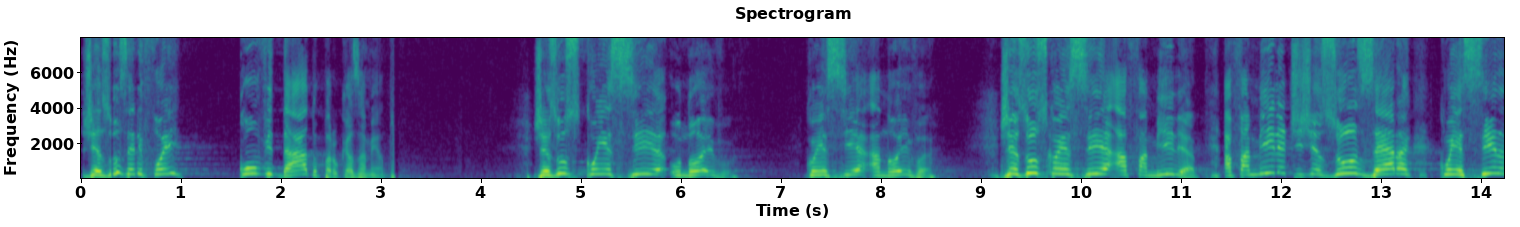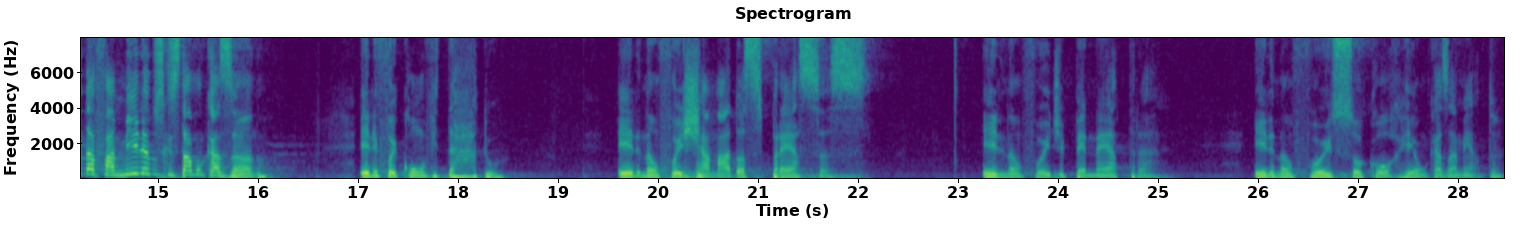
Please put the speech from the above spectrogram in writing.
Jesus ele foi convidado para o casamento. Jesus conhecia o noivo, conhecia a noiva. Jesus conhecia a família. A família de Jesus era conhecida da família dos que estavam casando. Ele foi convidado. Ele não foi chamado às pressas. Ele não foi de penetra ele não foi socorrer um casamento,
